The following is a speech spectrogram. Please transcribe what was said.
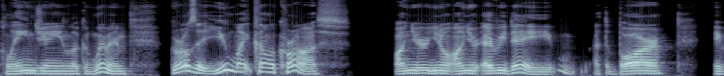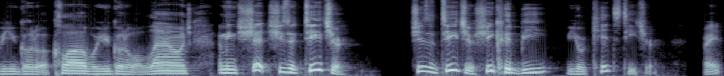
plain Jane looking women, girls that you might come across on your you know on your everyday at the bar Maybe you go to a club or you go to a lounge. I mean, shit, she's a teacher. She's a teacher. She could be your kid's teacher, right?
